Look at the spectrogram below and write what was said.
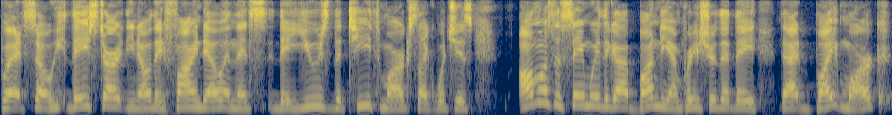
But so he, they start, you know, they find out and then they use the teeth marks, like which is almost the same way they got Bundy. I'm pretty sure that they that bite mark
